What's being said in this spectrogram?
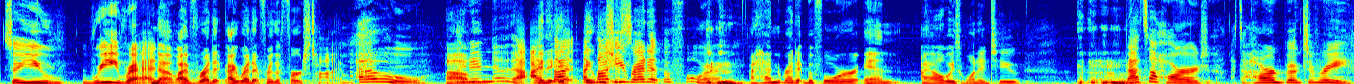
So you reread? No, I've read it. I read it for the first time. Oh, I Um, didn't know that. I it- thought it- I it was thought you read it before. I hadn't read it before, and I always wanted to. that's a hard. That's a hard book to read.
